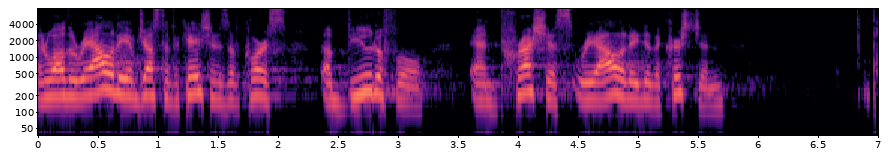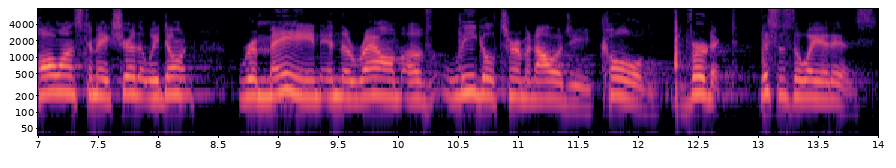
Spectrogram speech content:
And while the reality of justification is, of course, a beautiful and precious reality to the Christian, Paul wants to make sure that we don't remain in the realm of legal terminology, cold, verdict. This is the way it is.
